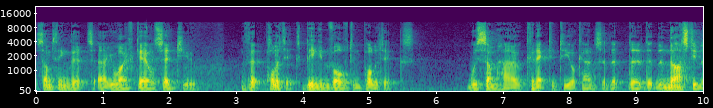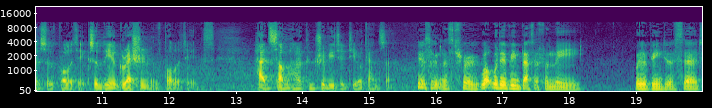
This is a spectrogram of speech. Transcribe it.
something that uh, your wife Gail said to you, that politics, being involved in politics, was somehow connected to your cancer, that the, the, the nastiness of politics and the aggression of politics had somehow contributed to your cancer. Yes, I think that's true. What would have been better for me would have been to have said,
